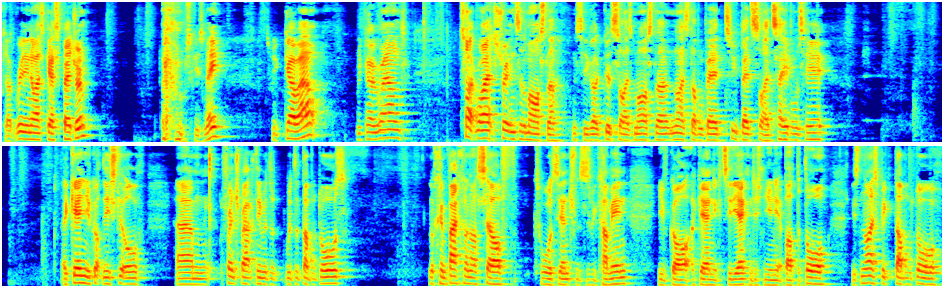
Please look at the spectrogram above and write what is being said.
Got really nice guest bedroom. Excuse me. So we go out, we go round, tight right straight into the master. You see you've got a good sized master, nice double bed, two bedside tables here. Again, you've got these little um, French balcony with the, with the double doors. Looking back on ourselves towards the entrance as we come in, you've got, again, you can see the air conditioning unit above the door. These nice big double door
